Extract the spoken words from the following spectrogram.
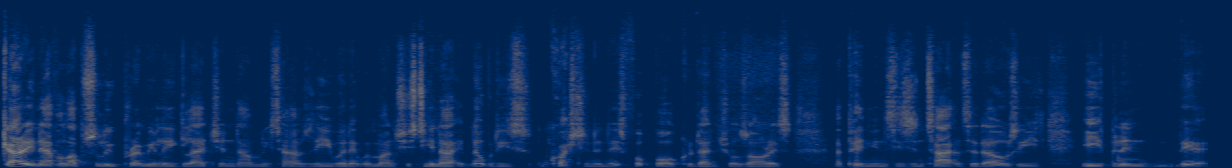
Gary Neville, absolute Premier League legend. How many times did he win it with Manchester United? Nobody's questioning his football credentials or his opinions. He's entitled to those. He he's been in the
